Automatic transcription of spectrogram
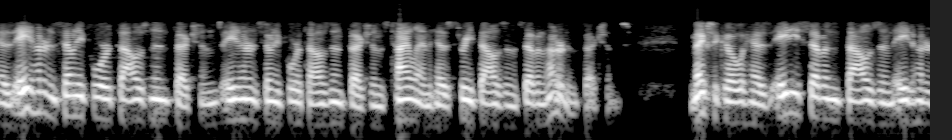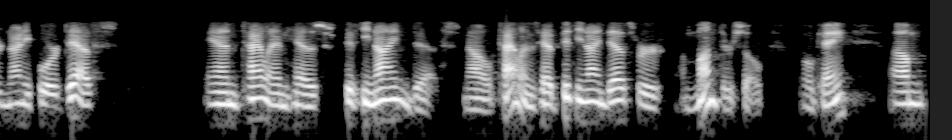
has 874,000 infections, 874,000 infections. Thailand has 3,700 infections. Mexico has 87,894 deaths, and Thailand has 59 deaths. Now, Thailand's had 59 deaths for a month or so, okay? Um,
